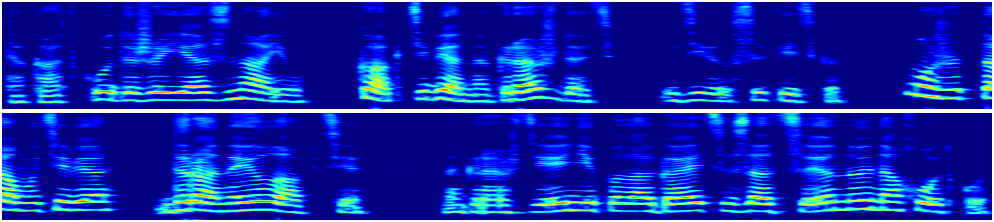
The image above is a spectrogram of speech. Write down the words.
Так откуда же я знаю, как тебя награждать? — удивился Федька. Может, там у тебя драные лапти? Награждение полагается за ценную находку.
